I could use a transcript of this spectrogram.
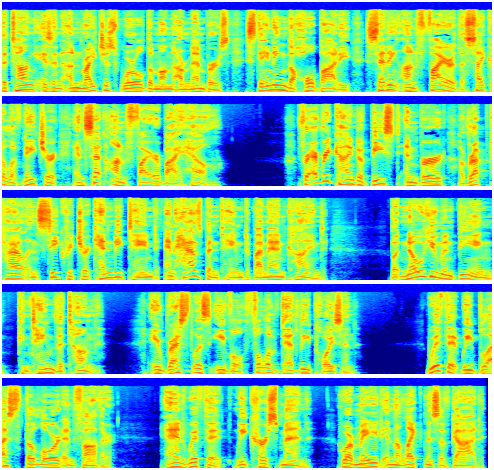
the tongue is an unrighteous world among our members, staining the whole body, setting on fire the cycle of nature, and set on fire by hell. For every kind of beast and bird, of reptile and sea creature can be tamed and has been tamed by mankind. But no human being can tame the tongue, a restless evil full of deadly poison. With it we bless the Lord and Father, and with it we curse men, who are made in the likeness of God.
